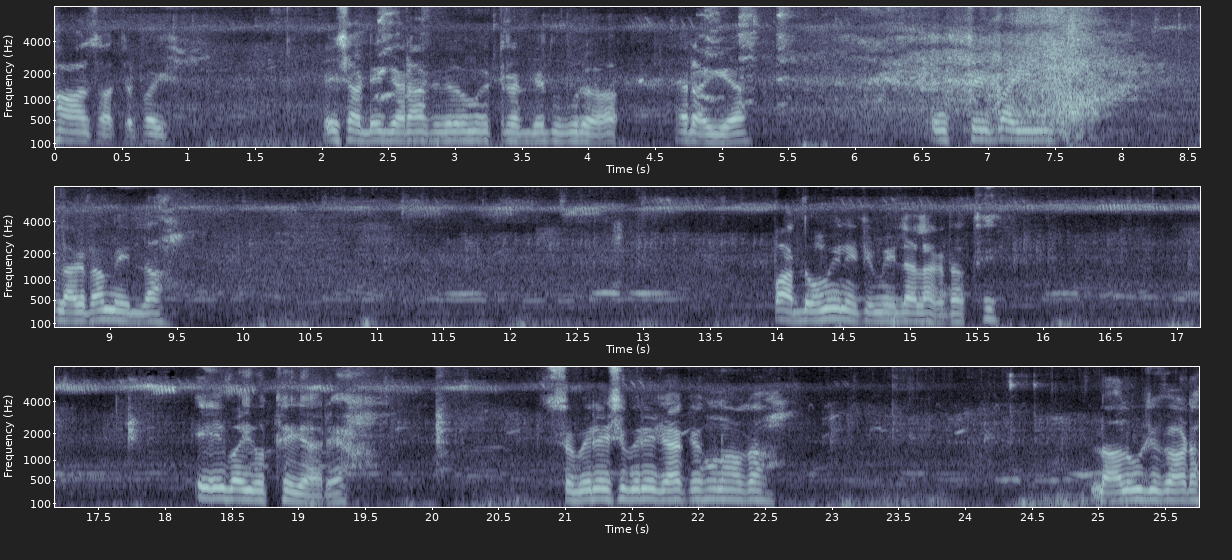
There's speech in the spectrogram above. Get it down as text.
ਹਾਂ ਸੱਚ ਭਾਈ। ਇਹ ਸਾਡੇ 11 ਕੁ ਕਿਲੋਮੀਟਰ ਅੱਗੇ ਦੂਰ ਆ, ਰਾਈ ਆ। ਉੱਥੇ ਭਾਈ ਲੱਗਦਾ ਮੇਲਾ। ਭਾਦੋਂ ਮਹੀਨੇ ਚ ਮੇਲਾ ਲੱਗਦਾ ਉੱਥੇ। ਇਹ ਬਾਈ ਉੱਥੇ ਜਾ ਰਿਹਾ। ਸਵੇਰੇ ਸਵੇਰੇ ਜਾ ਕੇ ਹੁਣ ਆਪਦਾ ਲਾਲੂ ਜਗਾੜ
